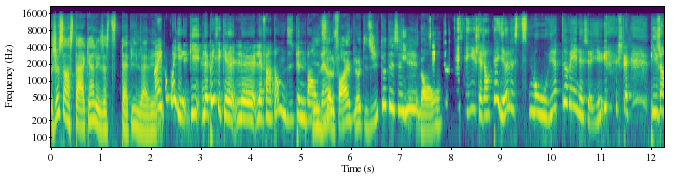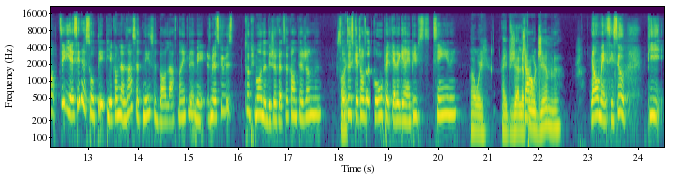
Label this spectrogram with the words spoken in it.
juste en stackant les hosties de tapis, il l'avait. Ouais, pourquoi il est... Puis le pire, c'est que le, le fantôme du pinball il dit de le faire, puis là, tu dis J'ai tout essayé. Non. j'ai tout essayé. J'étais genre, ta gueule, ce petit mauvite, t'as rien essayé. Puis genre, tu sais, il essaie de sauter, puis il a comme misère à se tenir sur le bord de la fenêtre, là. Mais je m'excuse, toi puis moi, on a déjà fait ça quand t'étais jeune, là. Sauter Ouais. sur quelque chose de trop haut, puis être capable de grimper, puis tu tiens, là. Ah oui. Et puis j'allais Genre- pas au gym, là. Non, mais c'est ça. Puis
